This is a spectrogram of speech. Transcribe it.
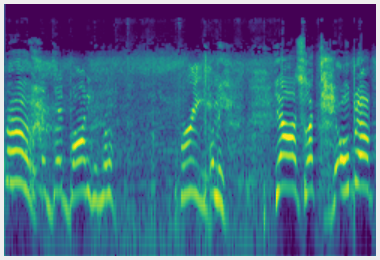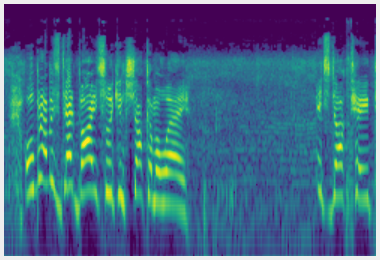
Ah! A dead body, a little free. Let me. Yeah, let's let open up open up his dead body so we can chuck him away. It's duct tape.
